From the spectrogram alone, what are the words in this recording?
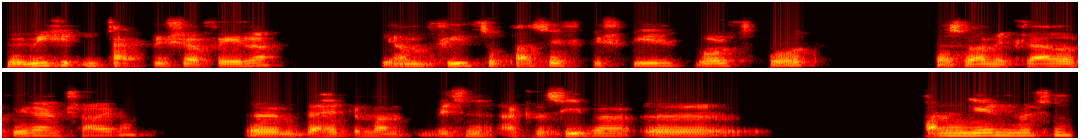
für mich ein taktischer Fehler. Die haben viel zu passiv gespielt, Wolfsburg. Das war eine klare Fehlentscheidung. Ähm, da hätte man ein bisschen aggressiver äh, angehen müssen.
